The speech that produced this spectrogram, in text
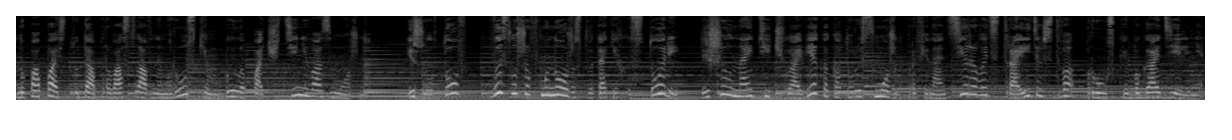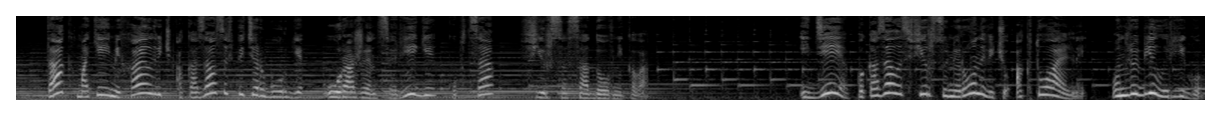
но попасть туда православным русским было почти невозможно. И Желтов, выслушав множество таких историй, решил найти человека, который сможет профинансировать строительство русской богадельни – так Макей Михайлович оказался в Петербурге у уроженца Риги, купца Фирса Садовникова. Идея показалась Фирсу Мироновичу актуальной. Он любил Ригу,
